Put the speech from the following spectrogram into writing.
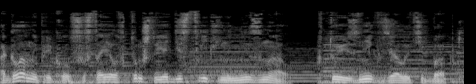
А главный прикол состоял в том, что я действительно не знал, кто из них взял эти бабки.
